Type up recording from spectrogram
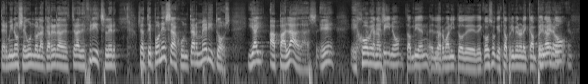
terminó segundo la carrera detrás de Fritzler. O sea, te pones a juntar méritos y hay apaladas, ¿eh? Eh, jóvenes. Canapino también, el hermanito de, de Coso, que está primero en el campeonato. Primero.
